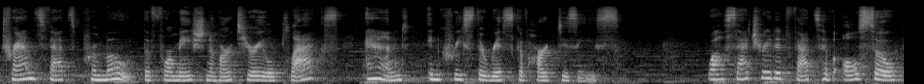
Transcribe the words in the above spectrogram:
trans fats promote the formation of arterial plaques and increase the risk of heart disease. While saturated fats have also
